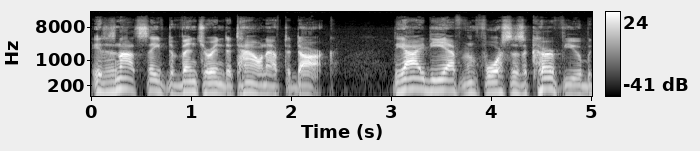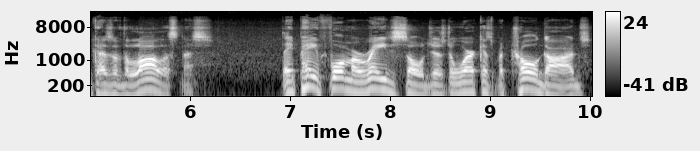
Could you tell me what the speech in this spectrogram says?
It is not safe to venture into town after dark. The IDF enforces a curfew because of the lawlessness. They pay former rage soldiers to work as patrol guards,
